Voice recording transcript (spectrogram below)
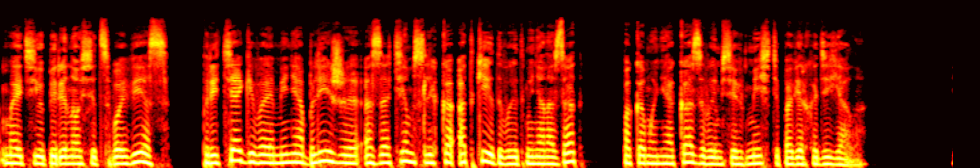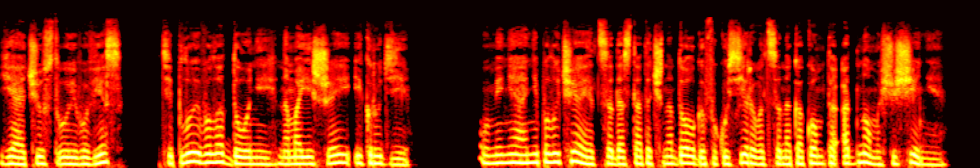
Мэтью переносит свой вес, притягивая меня ближе, а затем слегка откидывает меня назад, пока мы не оказываемся вместе поверх одеяла. Я чувствую его вес, тепло его ладоней на моей шее и груди. У меня не получается достаточно долго фокусироваться на каком-то одном ощущении.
